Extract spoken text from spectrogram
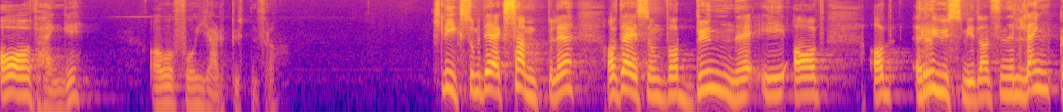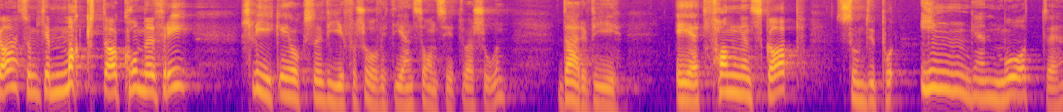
avhengig av å få hjelp utenfra. Slik som det eksempelet av de som var bundet av, av rusmidlene sine lenker, som ikke makta å komme fri. Slik er også vi for så vidt i en sånn situasjon, der vi er et fangenskap som du på ingen måte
